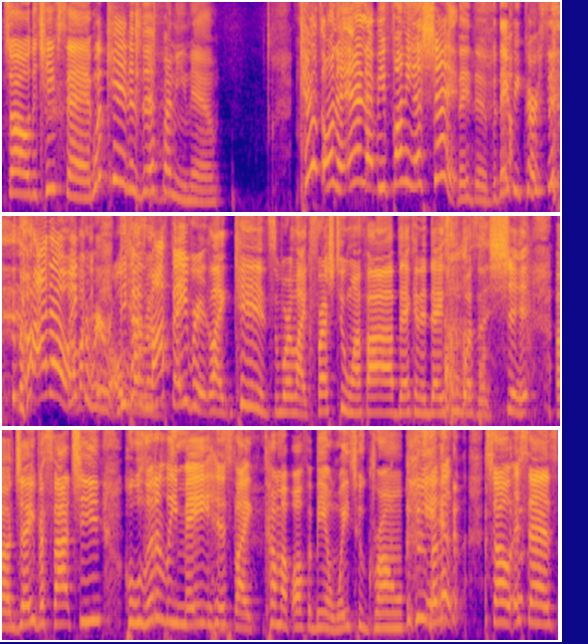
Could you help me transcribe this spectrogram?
So the chief said, What kid is that funny now? "Kids on the internet be funny as shit." They do, but they be cursing. I know. Career over because already. my favorite like kids were like Fresh Two One Five back in the day, who wasn't shit. Uh, Jay Versace, who literally made his like come up off of being way too grown. But look, so it says.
